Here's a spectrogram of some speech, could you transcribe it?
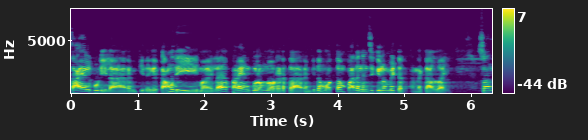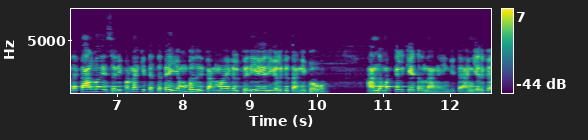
சாயல்குடியில் ஆரம்பிக்குது. கமுதி மலையில் பறையன்குளம்னு ஒரு இடத்துல ஆரம்பிக்குது. மொத்தம் பதினஞ்சு கிலோமீட்டர் அந்த கால்வாய். ஸோ அந்த கால்வாயை சரி பண்ணால் கிட்டத்தட்ட எண்பது கண்மாய்கள் பெரிய ஏரிகளுக்கு தண்ணி போகும். அந்த மக்கள் கேட்டிருந்தாங்க என்கிட்ட. அங்கே இருக்க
